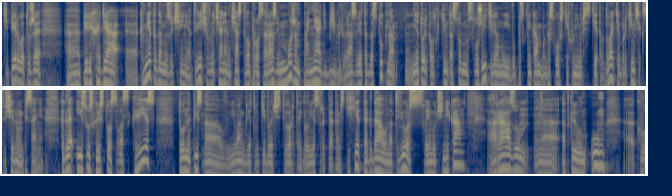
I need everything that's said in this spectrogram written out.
теперь вот уже переходя э, к методам изучения, отвечу вначале на частый вопрос, а разве мы можем понять Библию? Разве это доступно не только вот каким-то особым служителям и выпускникам богословских университетов? Давайте обратимся к Священному Писанию. Когда Иисус Христос воскрес, то написано в Евангелии от Луки 24 главе 45 стихе, тогда Он отверз своим ученикам разум, открыл им ум к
